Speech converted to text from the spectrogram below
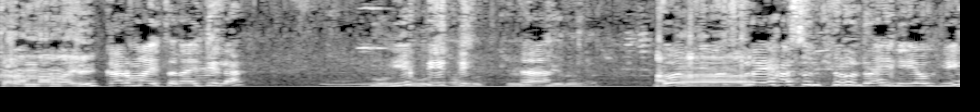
करणार नाही? करमायचं नाही तिला. एकटी एकटी. हा. दोन आता- दिवस लय हसून खेळून राहिली योगी.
